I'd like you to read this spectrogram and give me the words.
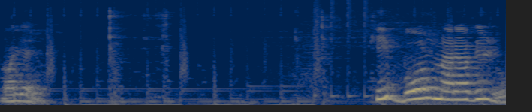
Olha aí. Que bolo maravilhoso.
